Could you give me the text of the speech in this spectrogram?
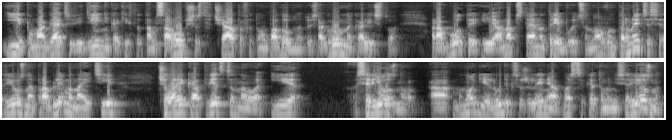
и помогать в ведении каких-то там сообществ, чатов и тому подобное. То есть огромное количество работы, и она постоянно требуется. Но в интернете серьезная проблема найти человека ответственного и серьезного. А многие люди, к сожалению, относятся к этому несерьезно.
